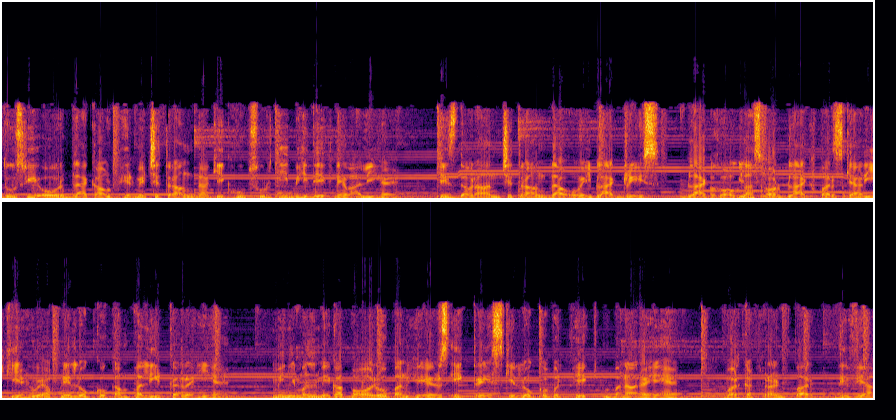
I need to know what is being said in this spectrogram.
दूसरी ओर ब्लैक आउटफिट में चित्रांगदा की खूबसूरती भी देखने वाली है इस दौरान Chitrangada all black dress black goggles और ब्लैक पर्स कैरी किए हुए अपने लुक को कंप्लीट कर रही हैं। मिनिमल मेकअप और ओपन हेयर्स एक ट्रेस के लुक को परफेक्ट बना रहे हैं वर्कट फ्रंट पर दिव्या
